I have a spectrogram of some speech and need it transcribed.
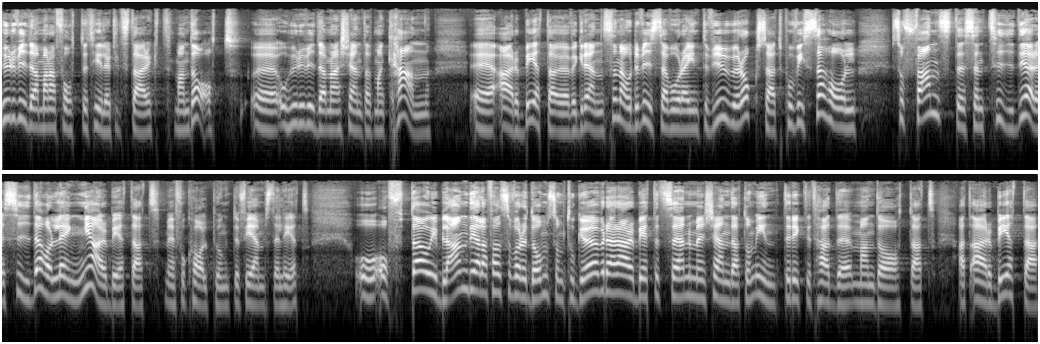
huruvida man har fått ett tillräckligt starkt mandat eh, och huruvida man har känt att man kan eh, arbeta över gränserna. Och det visar våra intervjuer också att på vissa håll så fanns det sedan tidigare, Sida har länge arbetat med fokalpunkter för jämställdhet. Och ofta och ibland i alla fall så var det de som tog över det här arbetet sen men kände att de inte riktigt hade mandat att, att arbeta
